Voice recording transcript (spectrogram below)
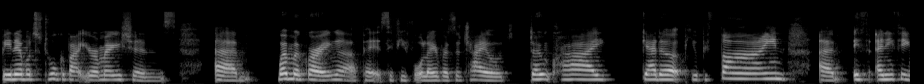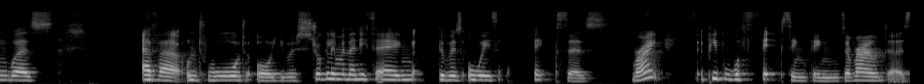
being able to talk about your emotions. Um, when we're growing up, it's if you fall over as a child, don't cry, get up, you'll be fine. Um, if anything was ever untoward or you were struggling with anything, there was always fixers, right? People were fixing things around us.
